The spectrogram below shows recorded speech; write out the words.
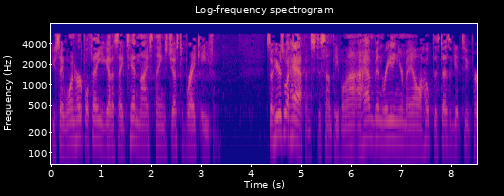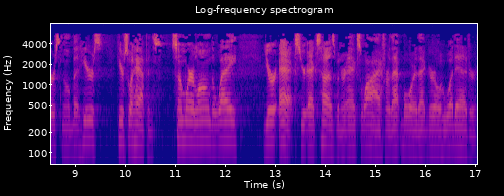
You say one hurtful thing, you got to say 10 nice things just to break even. So here's what happens to some people. And I, I haven't been reading your mail. I hope this doesn't get too personal, but here's, here's what happens. Somewhere along the way, your ex, your ex-husband or ex-wife or that boy or that girl or whatever,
